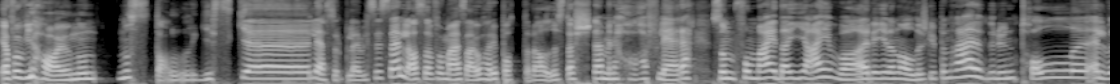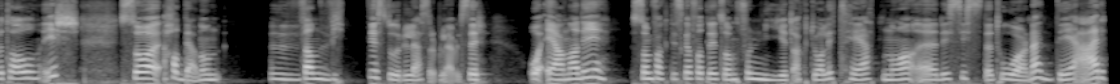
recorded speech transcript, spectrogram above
Ja, for vi har jo noen nostalgiske leseropplevelser selv. Altså For meg er jo Harry Potter det aller største, men jeg har flere. Som for meg, da jeg var i den aldersgruppen her, rundt 11-12-ish, så hadde jeg noen vanvittig store leseropplevelser. Og en av de som faktisk har fått litt sånn fornyet aktualitet nå eh, de siste to årene, det er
